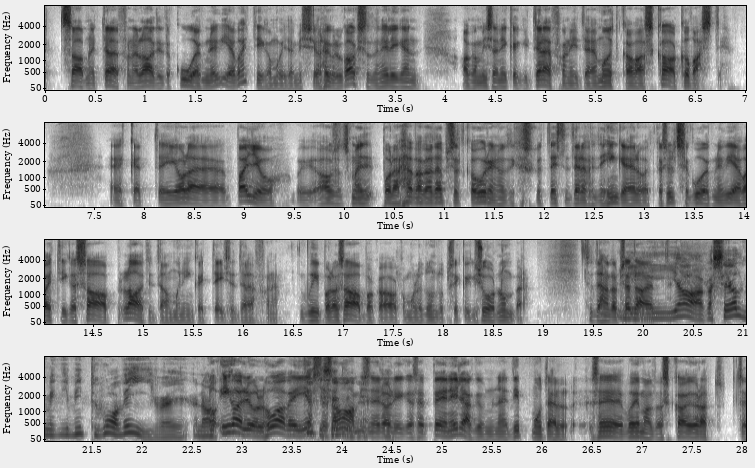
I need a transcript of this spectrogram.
et saab neid telefone laadida kuuekümne viie vatiga muide, mis ei ole küll kakssada nelikümmend, aga mis on ikkagi telefonide mõõtkavas ka kõvasti ehk et ei ole palju või ausalt öeldes ma pole väga täpselt ka uurinud igasugust teiste telefonide hingeelu, et kas üldse kuuekümne viie vatiga saab laadida mõningaid teisi telefone. võib-olla saab, aga, aga mulle tundub see ikkagi suur number. see tähendab seda, et. jaa, kas see ei olnud mingi mitte Huawei või no,? no igal juhul Huawei jah, seesama, mis neil oli ka see P40 tippmudel, see võimaldas ka üüratut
